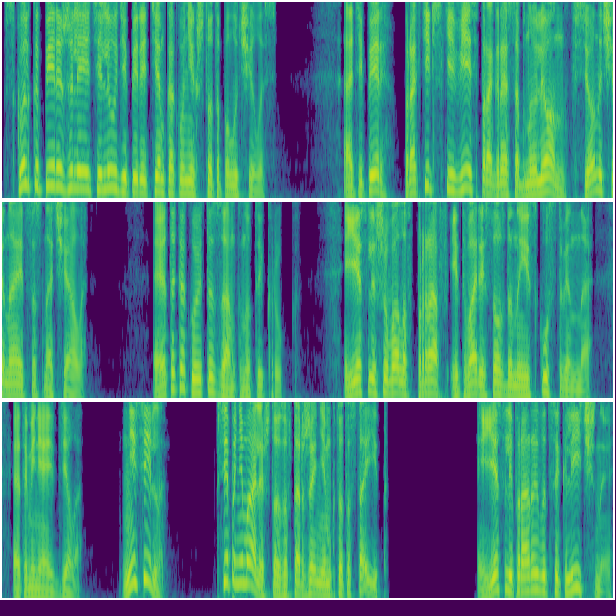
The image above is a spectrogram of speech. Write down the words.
Сколько пережили эти люди перед тем, как у них что-то получилось? А теперь практически весь прогресс обнулен, все начинается сначала. Это какой-то замкнутый круг. Если Шувалов прав и твари созданы искусственно, это меняет дело. Не сильно. Все понимали, что за вторжением кто-то стоит. Если прорывы цикличны,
